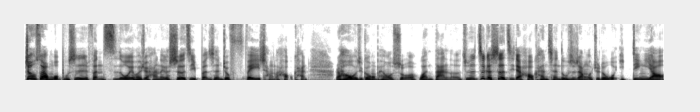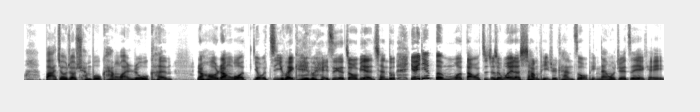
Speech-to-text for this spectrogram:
就算我不是粉丝，我也会觉得它那个设计本身就非常的好看。然后我就跟我朋友说：“完蛋了，就是这个设计的好看程度是让我觉得我一定要把 JoJo 全部看完入坑。”然后让我有机会可以买这个周边的程度，有一点本末倒置，就是为了商品去看作品。但我觉得这也可以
